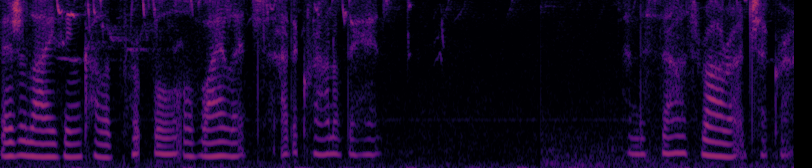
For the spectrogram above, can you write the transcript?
Visualizing color purple or violet at the crown of the head. And the Sahasrara chakra.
